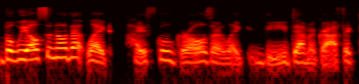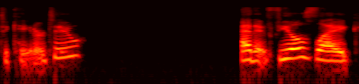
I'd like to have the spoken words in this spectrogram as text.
But we also know that like high school girls are like the demographic to cater to. And it feels like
